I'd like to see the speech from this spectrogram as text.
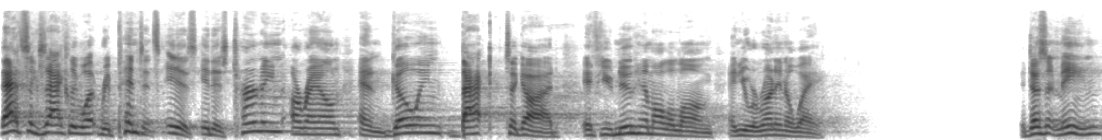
That's exactly what repentance is it is turning around and going back to God if you knew Him all along and you were running away. It doesn't mean,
